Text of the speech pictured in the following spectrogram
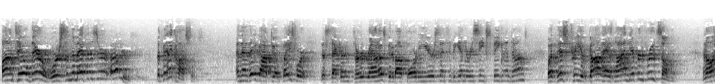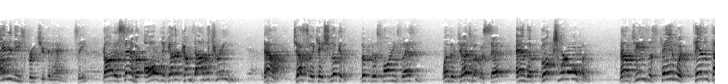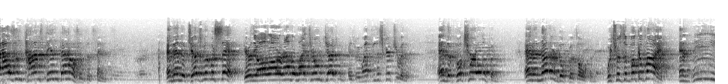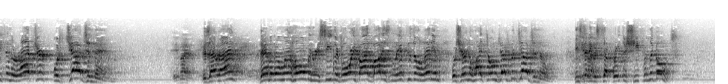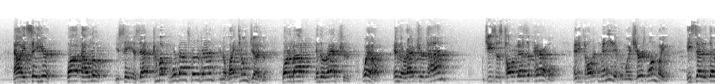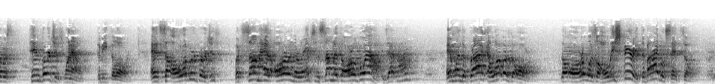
until they're worse than the Methodists or others, the Pentecostals. And then they got to a place where the second and third round it's been about 40 years since they began to receive speaking in tongues. But this tree of God has nine different fruits on it. And all any of these fruits you can have. See? God has sent them, but all together comes out of the tree. Now, justification, look at look at this morning's lesson. When the judgment was set and the books were opened. Now Jesus came with ten thousand times ten thousands of saints. And then the judgment was set. Here they all are around the white throne judgment as we went through the scripture with it. And the books were open. And another book was open, which was the book of life. And these in the rapture was judging them. Amen. Is that right? Them that went home and received their glorified bodies and lived through the millennium was here in the white throne judgment judging those. He said he would separate the sheep from the goats. Now he'd say here, well, now look, you say, is that come up whereabouts, Brother Branham? In the white throne judgment. What about in the rapture? Well, in the rapture time, Jesus taught it as a parable. And he taught it in many different ways. Here's one way. He said that there was ten virgins went out to meet the Lord. And so, all of them were virgins, but some had oil in their lamps and some let the oil go out. Is that right? And when the bride, now what was the oil? The oil was the Holy Spirit. The Bible said so.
